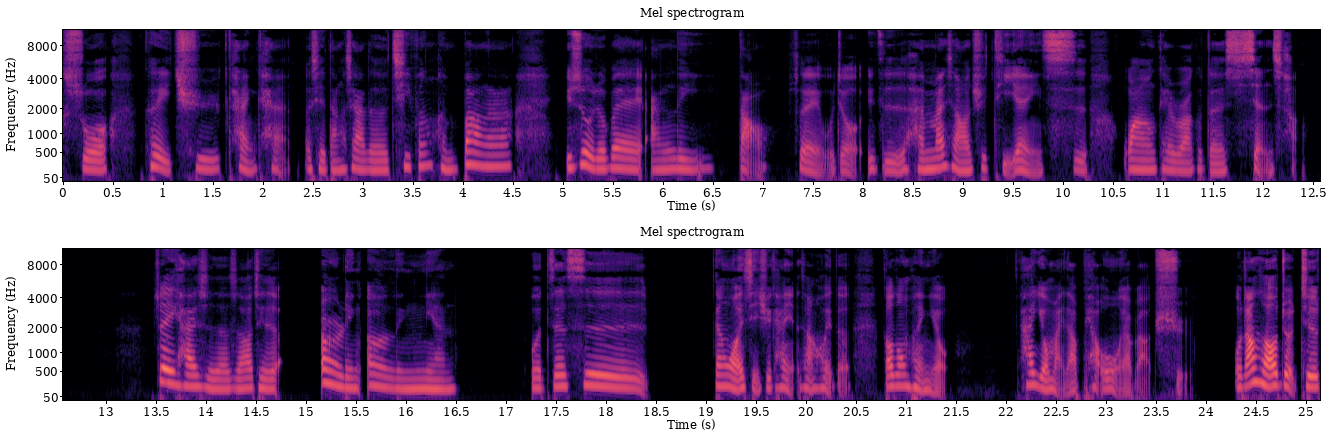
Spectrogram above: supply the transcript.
说可以去看看，而且当下的气氛很棒啊，于是我就被安利到，所以我就一直还蛮想要去体验一次 One OK Rock 的现场。最一开始的时候，其实二零二零年。我这次跟我一起去看演唱会的高中朋友，他有买到票，问我要不要去。我当时候就其实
